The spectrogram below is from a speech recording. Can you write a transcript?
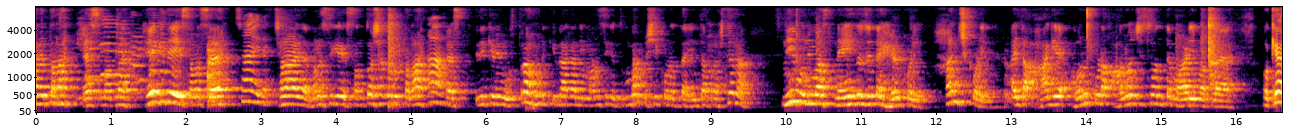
ಆಗುತ್ತಲ್ಲ? ಎಸ್ ಮಕ್ಕಳ. ಹೇಗಿದೆ ಈ ಸಮಸ್ಯೆ? ಚೆನ್ನಾಗಿದೆ. ಚೆನ್ನಾಗಿದೆ. ಮನಸ್ಸಿಗೆ ಸಂತೋಷ ಕೊಡುತ್ತಲ್ಲ? ಎಸ್ ಇದಕ್ಕೆ ನೀವು ಉತ್ತರ ಹುಡುಕಿದಾಗ ನಿಮ್ಮ ಮನಸ್ಸಿಗೆ ತುಂಬಾ ಖುಷಿ ಕೊಡುತ್ತೆ. ಇಂಥ ಪ್ರಶ್ನೆನ ನೀವು ನಿಮ್ಮ ಸ್ನೇಹಿತರ ಜೊತೆ ಹೇಳ್ಕೊಳ್ಳಿ ಹಂಚ್ಕೊಳ್ಳಿ. ಆಯ್ತಾ? ಹಾಗೆ ಅವರು ಕೂಡ ಆಲೋಚಿಸುವಂತೆ ಮಾಡಿ ಮಕ್ಕಳೇ. ಓಕೆ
